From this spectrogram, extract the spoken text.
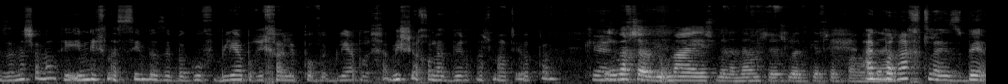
זה מה שאמרתי, אם נכנסים בזה בגוף, בלי הבריחה לפה ובלי הבריחה, מישהו יכול להסביר את מה שאמרתי עוד פעם? כן. אם עכשיו, דוגמה, יש בן אדם שיש לו התקף של חרדה. את ברחת להסבר,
